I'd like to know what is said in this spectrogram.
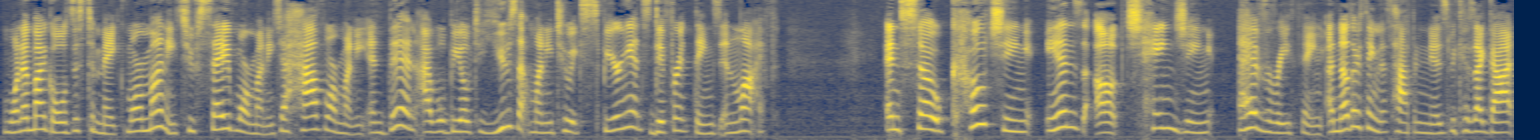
one of my goals is to make more money, to save more money, to have more money. And then I will be able to use that money to experience different things in life. And so coaching ends up changing everything. Another thing that's happening is because I got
